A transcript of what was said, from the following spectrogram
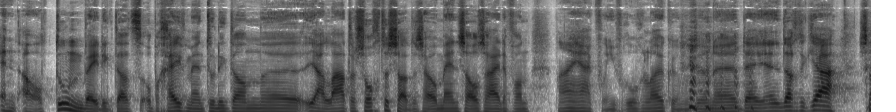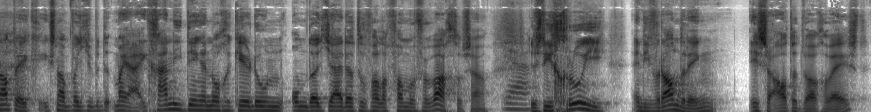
En al toen weet ik dat op een gegeven moment, toen ik dan eh, ja, later 's ochtends zat, en zo mensen al zeiden van, nou ja, ik vond je vroeger moeten, eh, En dacht ik, ja, snap ik. Ik snap wat je bedoelt. Maar ja, ik ga niet dingen nog een keer doen omdat jij dat toevallig van me verwacht of zo. ja. Dus die groei en die verandering is er altijd wel geweest.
